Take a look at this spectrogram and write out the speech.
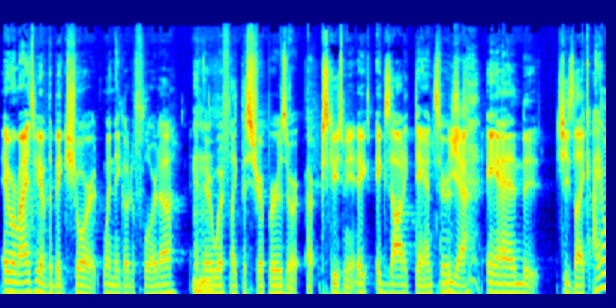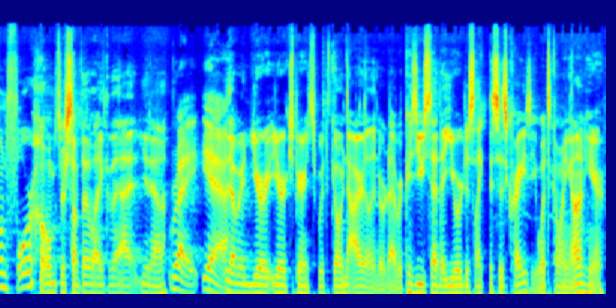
It reminds me of The Big Short when they go to Florida and they're with like the strippers or, or excuse me, e- exotic dancers. Yeah. And she's like, I own four homes or something like that, you know? Right? Yeah. I mean, your your experience with going to Ireland or whatever, because you said that you were just like, this is crazy. What's going on here?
